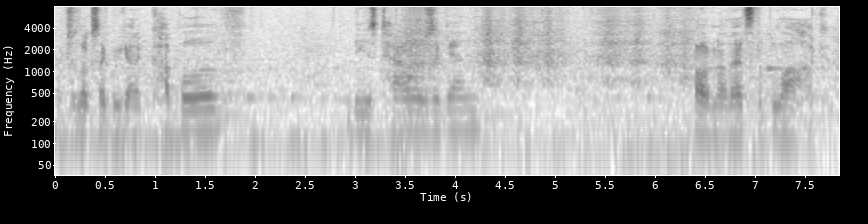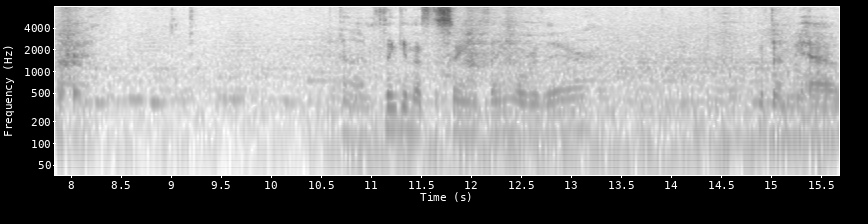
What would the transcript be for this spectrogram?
Which looks like we got a couple of these towers again. Oh no, that's the block. Okay. Thinking that's the same thing over there. But then we have...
